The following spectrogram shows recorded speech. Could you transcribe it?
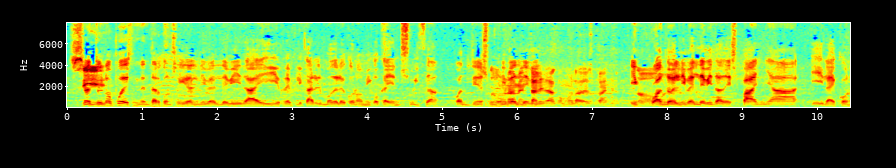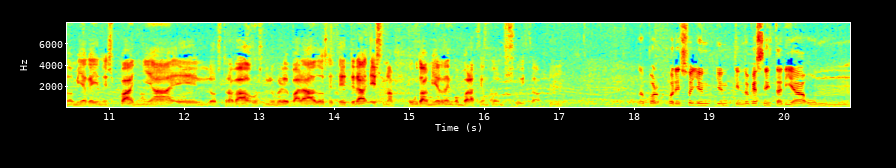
Em, O sí, sea, tú no puedes intentar conseguir el nivel de vida y replicar el modelo económico que hay en Suiza cuando tienes un Una nivel de vida. mentalidad como la de España. Y No, cuando no. el nivel de vida de España y la economía que hay en España, eh, los trabajos, el número de parados, etcétera, es una puta mierda en comparación con Suiza. No, por, por eso yo, yo entiendo que se necesitaría un...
